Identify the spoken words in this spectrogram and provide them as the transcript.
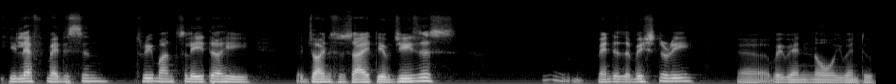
he left medicine. Three months later, he joined the Society of Jesus, went as a missionary. Uh, we went, no, he went to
